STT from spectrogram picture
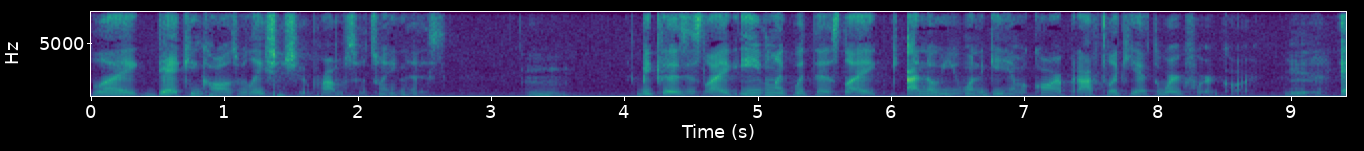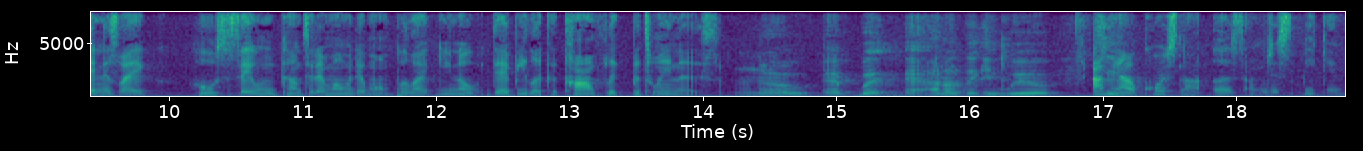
like that can cause relationship problems between us. Mm. Because it's like even like with us, like I know you want to get him a car, but I feel like he has to work for a car. Yeah. And it's like, who's to say when we come to that moment that won't put like, you know, that be like a conflict between us. No, but I don't think it will. I mean, of course not us. I'm just speaking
